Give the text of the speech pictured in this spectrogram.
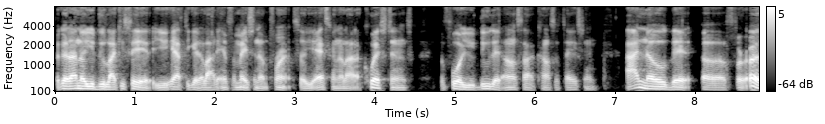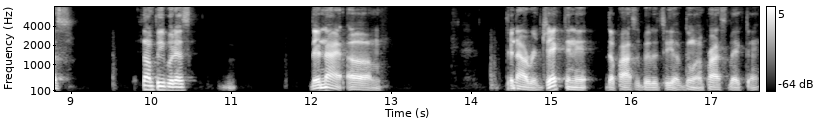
Because I know you do, like you said, you have to get a lot of information up front, so you're asking a lot of questions before you do that on-site consultation. I know that uh, for us, some people that's they're not um, they're not rejecting it, the possibility of doing prospecting,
